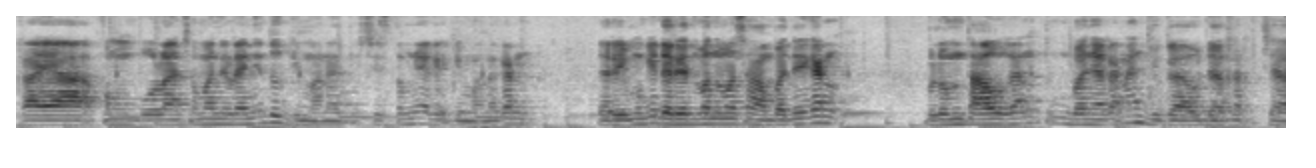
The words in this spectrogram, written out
kayak pengumpulan sama nilainya itu gimana itu? Sistemnya kayak gimana kan? Dari mungkin dari teman-teman sahabat ini kan belum tahu kan kebanyakan kan juga udah kerja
